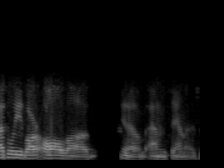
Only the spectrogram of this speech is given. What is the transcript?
I believe, are all uh, you know Adam Sandler's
